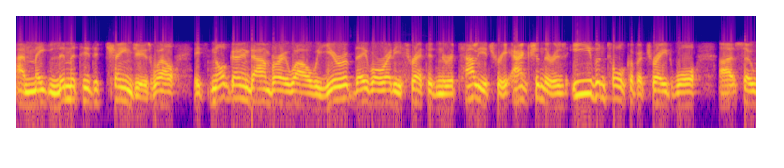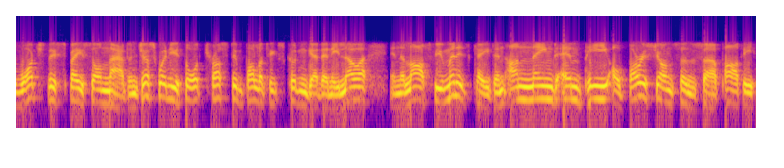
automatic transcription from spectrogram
and make limited changes. Well, it's not going down very well with Europe. They've already threatened retaliatory action. There is even talk of a trade war. Uh, so watch this space on that. And just when you thought trust in politics couldn't get any lower. In the last few minutes, Kate, an unnamed MP of Boris Johnson's uh, party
